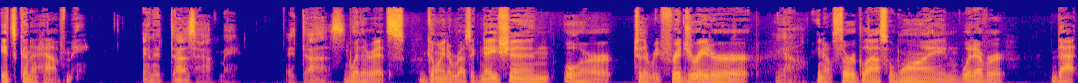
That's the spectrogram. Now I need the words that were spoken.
it's going to have me. And it does have me. It does. Whether it's going to resignation or to the refrigerator, Yeah. You know, third glass of wine, whatever that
